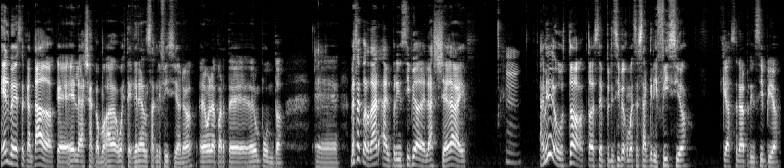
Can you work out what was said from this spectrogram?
Él me hubiese encantado que él haya como haga como este gran sacrificio, ¿no? En alguna parte, en un punto. Eh, me hace acordar al principio de Last Jedi. Hmm. A mí me gustó todo ese principio, como ese sacrificio que hacen al principio.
